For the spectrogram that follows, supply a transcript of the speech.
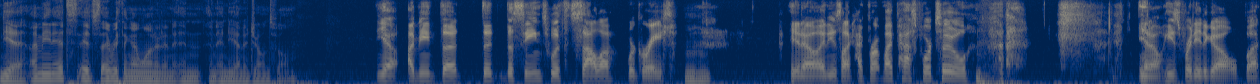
Yeah, I mean, it's it's everything I wanted in in an Indiana Jones film. Yeah. I mean the the the scenes with Sallah were great. hmm You know, and he's like, I brought my passport too. you know, he's ready to go, but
